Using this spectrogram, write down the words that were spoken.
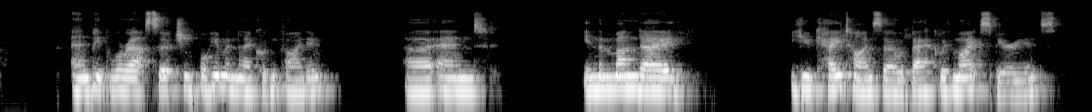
and people were out searching for him and they couldn't find him. Uh, and in the Monday UK time, so we're back with my experience,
